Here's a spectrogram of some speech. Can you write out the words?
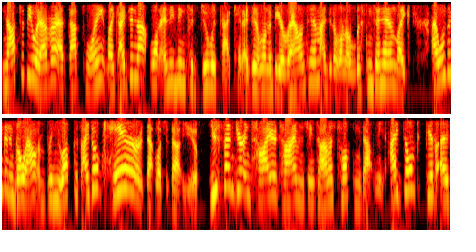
not to be whatever at that point. Like, I did not want anything to do with that kid. I didn't want to be around him. I didn't want to listen to him. Like, I wasn't going to go out and bring you up because I don't care that much about you. You spend your entire time in St. Thomas talking about me. I don't give a f-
